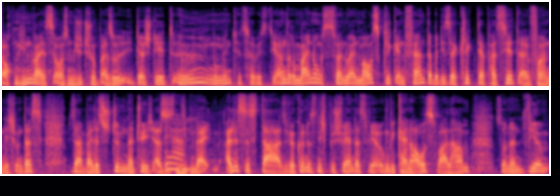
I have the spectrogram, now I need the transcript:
auch ein Hinweis aus dem YouTube. Also da steht, äh, Moment, jetzt habe ich die andere Meinung, ist zwar nur ein Mausklick entfernt, aber dieser Klick, der passiert einfach nicht. Und das, sagen, weil das stimmt natürlich. Also ja. die, alles ist da. Also wir können uns nicht beschweren, dass wir irgendwie keine Auswahl haben, sondern wir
